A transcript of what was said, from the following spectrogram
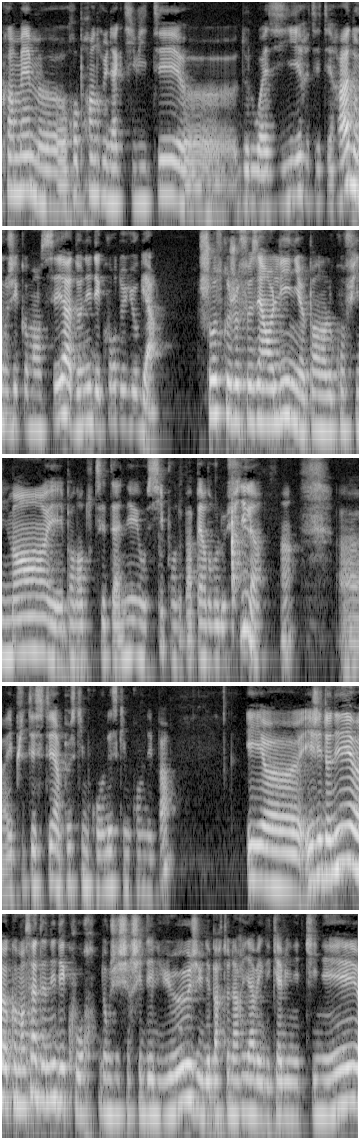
quand même reprendre une activité de loisirs, etc. Donc, j'ai commencé à donner des cours de yoga. Chose que je faisais en ligne pendant le confinement et pendant toute cette année aussi pour ne pas perdre le fil. Hein. Euh, et puis tester un peu ce qui me convenait, ce qui ne me convenait pas. Et, euh, j'ai euh, commencé à donner des cours. Donc j'ai cherché des lieux, j'ai eu des partenariats avec des cabinets de kiné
